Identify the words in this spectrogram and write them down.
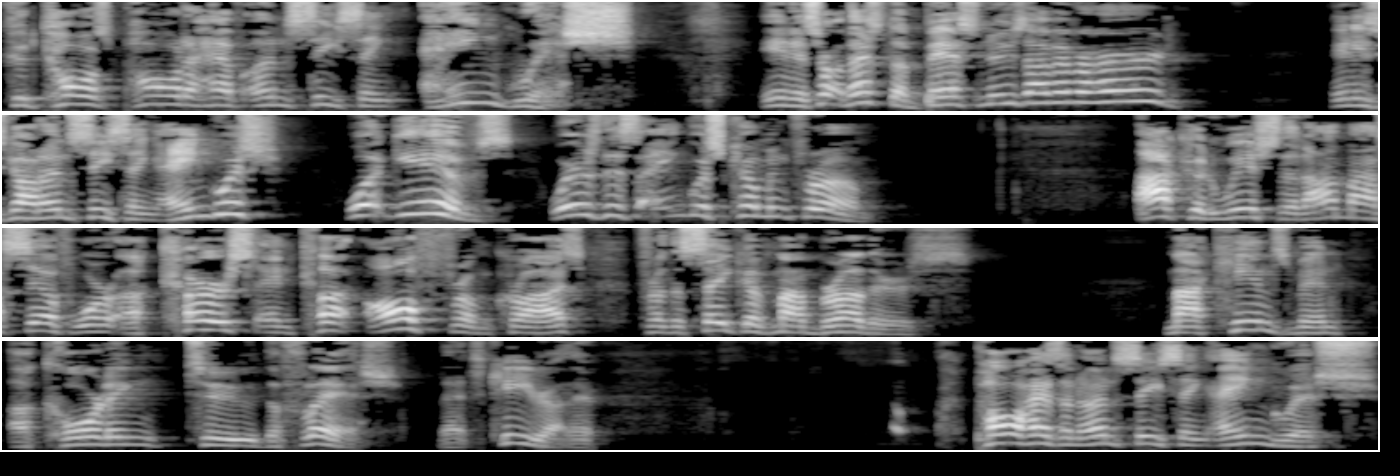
could cause Paul to have unceasing anguish in his heart? That's the best news I've ever heard. And he's got unceasing anguish? What gives? Where's this anguish coming from? I could wish that I myself were accursed and cut off from Christ for the sake of my brothers, my kinsmen, according to the flesh. That's key right there. Paul has an unceasing anguish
